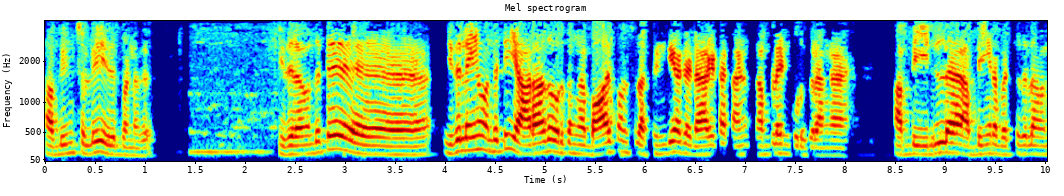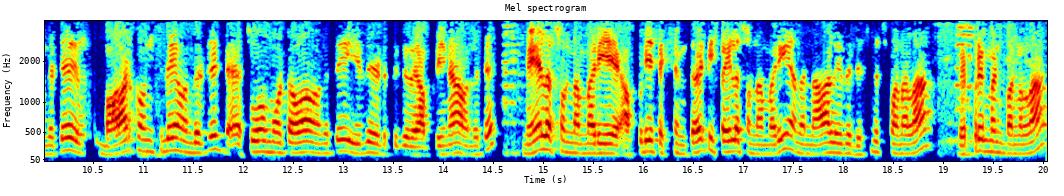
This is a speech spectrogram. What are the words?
அப்படின்னு சொல்லி இது பண்ணுது. இதுல வந்துட்டு இதுலயும் வந்துட்டு யாராவது ஒருத்தவங்க பார் கவுன்சில் ஆஃப் இந்தியா டைரக்டா கம்ப்ளைண்ட் கொடுக்குறாங்க. அப்படி இல்ல அப்படிங்கிற பட்சத்துல வந்துட்டு பார் கவுன்சிலே வந்துட்டு சுவமோட்டோவா வந்துட்டு இது எடுத்துக்குது அப்படின்னா வந்துட்டு மேல சொன்ன மாதிரியே அப்படியே செக்ஷன் தேர்ட்டி ஃபைவ்ல சொன்ன மாதிரி அந்த நாலு இது டிஸ்மிஸ் பண்ணலாம் ரெப்ரிமெண்ட் பண்ணலாம்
